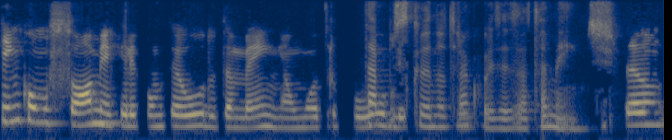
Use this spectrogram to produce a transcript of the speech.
Quem consome aquele conteúdo também é um outro Tá público, buscando outra coisa, exatamente. Então,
